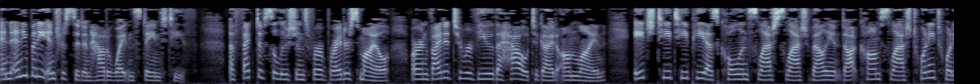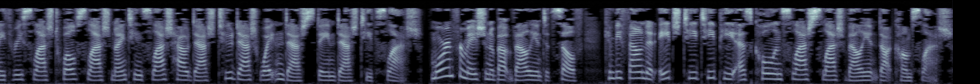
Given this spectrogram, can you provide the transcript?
And anybody interested in how to whiten stained teeth effective solutions for a brighter smile are invited to review the how to guide online https colon slash slash valleant.com slash 2023 slash 12 slash 19 slash how dash 2 dash whiten dash stain dash teeth slash. More information about valiant itself can be found at https colon slash slash valleant.com slash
